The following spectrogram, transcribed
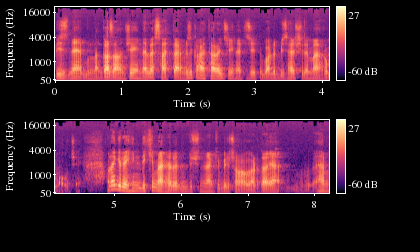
Biz nə bundan qazanacağıq, nə vəsaitlərimizi qaytaracağıq. Nəticə itibarilə biz hər şeydən məhrum olacağıq. Ona görə indiki mərhələdə düşünürəm ki, bir çox hallarda yəni həm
